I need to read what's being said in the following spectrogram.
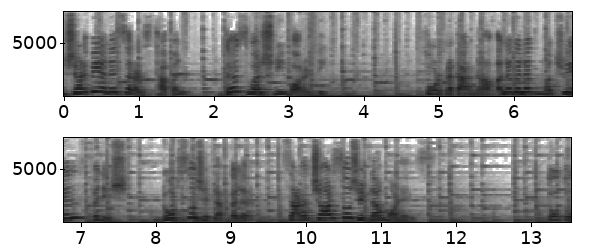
ઝડપી અને સરળ સ્થાપન, દસ વર્ષની વોરંટી સોળ પ્રકારના અલગ અલગ મટીરિયલ ફિનિશ દોઢસો જેટલા કલર સાડા ચારસો જેટલા મોડેલ્સ તો તો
